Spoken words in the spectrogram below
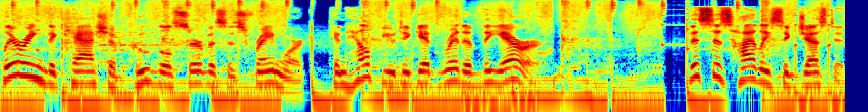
Clearing the cache of Google Services Framework can help you to get rid of the error. This is highly suggested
